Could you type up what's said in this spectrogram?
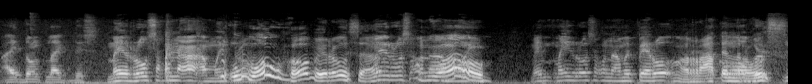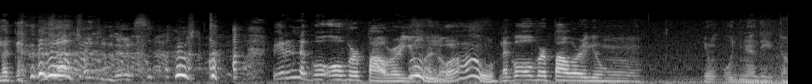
I don't like this. May rose ako naaamoy, bro. wow, oh, may rose ah. May rose ako Wow. naamoy. May, may rose ako naamoy, pero... Rotten rose? Nag, rotten rose. pero nag-o-overpower yung Oh, ano. wow. Nag-o-overpower yung... Yung oud niya dito.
